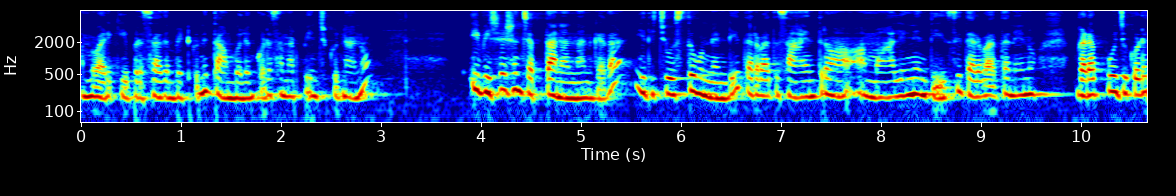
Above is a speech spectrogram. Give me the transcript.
అమ్మవారికి ప్రసాదం పెట్టుకుని తాంబూలం కూడా సమర్పించుకున్నాను. ఈ విశేషం చెప్తానన్నాను కదా ఇది చూస్తూ ఉండండి. తర్వాత సాయంత్రం ఆ- మాలిన్యం తీసి తర్వాత నేను గడప పూజ కూడా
